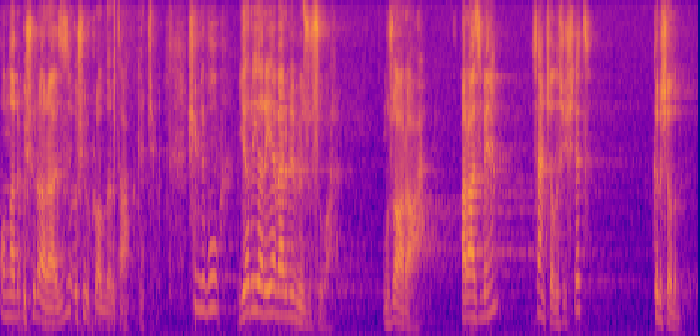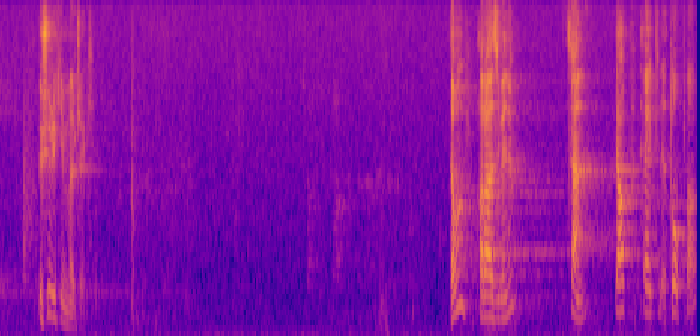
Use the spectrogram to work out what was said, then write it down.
onlar öşür arazisi, öşür kuralları tahakkuk edecek. Şimdi bu yarı yarıya verme mevzusu var. Muzara'a. Arazi benim, sen çalış işlet, kırışalım. Öşürü kim verecek? Tamam, arazi benim. Sen yap, ekle, topla,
